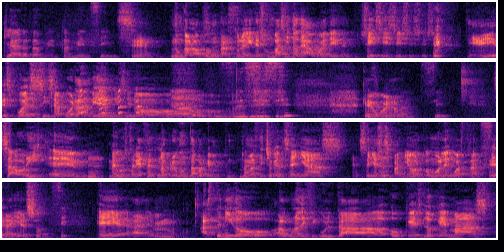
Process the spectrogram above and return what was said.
Claro, también, también, sí. Sí. Nunca lo apuntan. Tú le dices, un vasito de agua, y te dicen, sí, sí, sí, sí, sí. sí. Y después, si se acuerdan bien, y si no... Sí, sí, sí. Qué bueno. sí. Saori, eh, mm. me gustaría hacerte una pregunta porque tú me has dicho que enseñas, enseñas mm. español como lengua extranjera y eso. Sí. Eh, em, ¿Has tenido alguna dificultad o qué es lo que más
